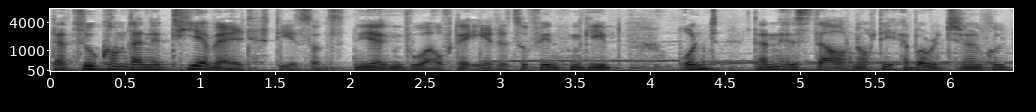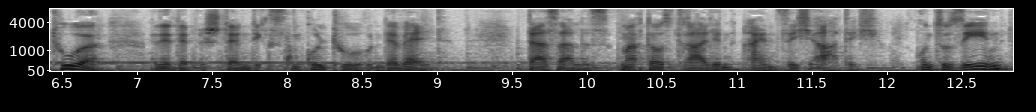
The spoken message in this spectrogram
Dazu kommt eine Tierwelt, die es sonst nirgendwo auf der Erde zu finden gibt. Und dann ist da auch noch die Aboriginal Kultur, eine der beständigsten Kulturen der Welt. Das alles macht Australien einzigartig. Und zu sehen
